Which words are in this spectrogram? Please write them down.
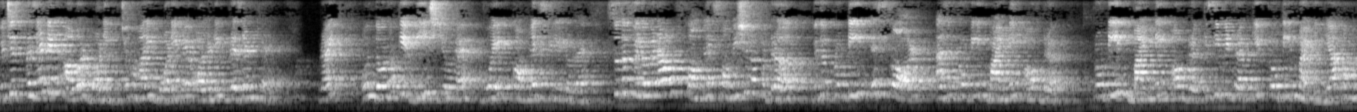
which is present in our body जो हमारी बॉडी में ऑलरेडी प्रेजेंट है राइट right? उन दोनों के बीच वो एक कॉम्प्लेक्स क्रिएट हो। रहा है so the phenomena of complex formation of a drug with a protein is called as a protein binding of drug protein binding of drug किसी भी ड्रग की प्रोटीन बाइंडिंग या हम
